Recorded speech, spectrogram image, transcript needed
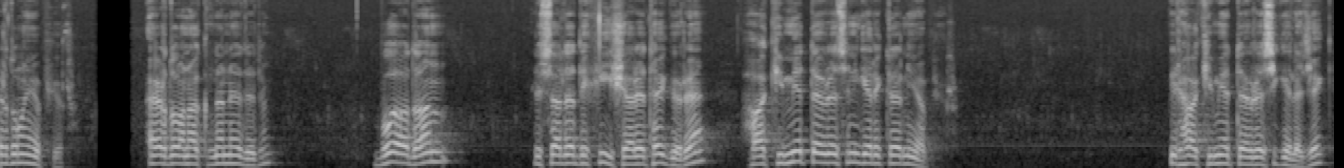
Erdoğan yapıyor. Erdoğan hakkında ne dedim? Bu adam Risale'deki işarete göre hakimiyet devresinin gereklerini yapıyor. Bir hakimiyet devresi gelecek,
